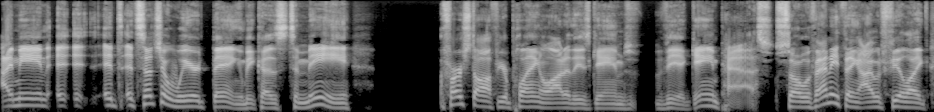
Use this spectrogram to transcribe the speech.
I mean, it, it, it's it's such a weird thing because to me, first off, you're playing a lot of these games via Game Pass. So if anything, I would feel like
